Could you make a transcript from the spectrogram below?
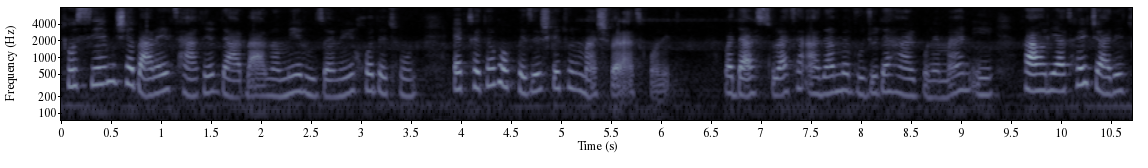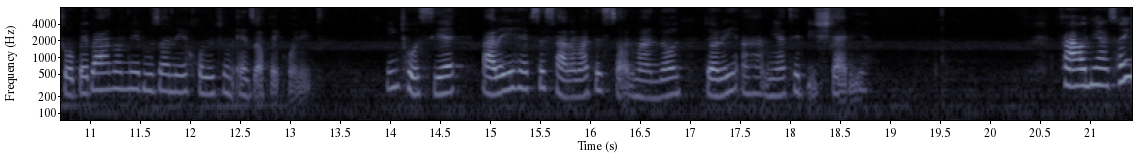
توصیه میشه برای تغییر در برنامه روزانه خودتون ابتدا با پزشکتون مشورت کنید و در صورت عدم وجود هر گونه منعی فعالیت های جدید رو به برنامه روزانه خودتون اضافه کنید. این توصیه برای حفظ سلامت سالمندان دارای اهمیت بیشتریه. فعالیت های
